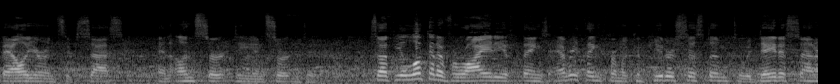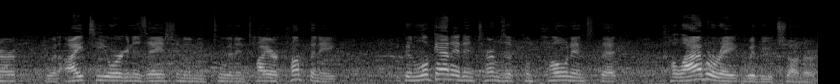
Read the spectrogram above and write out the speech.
failure and success and uncertainty and certainty. So, if you look at a variety of things, everything from a computer system to a data center to an IT organization and to an entire company, you can look at it in terms of components that collaborate with each other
